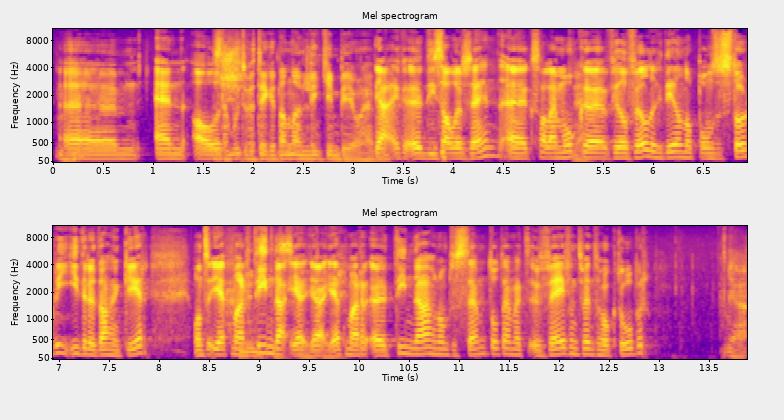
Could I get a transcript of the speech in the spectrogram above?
Mm -hmm. en als... Dus dan moeten we tegen dan een link in bio hebben. Ja, ik, uh, die zal er zijn. Uh, ik zal hem ook ja. veelvuldig delen op onze story, iedere dag een keer. Want je hebt maar, tien, da ja, ja, je hebt maar tien dagen om te stemmen, tot en met 25 oktober. Ja.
